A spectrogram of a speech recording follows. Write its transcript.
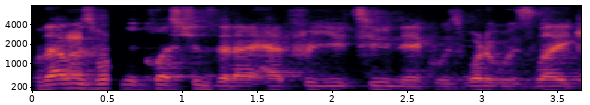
Well, that was one of the questions that I had for you too, Nick, was what it was like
